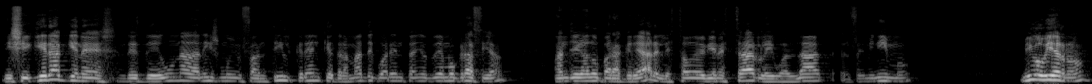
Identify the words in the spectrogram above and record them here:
Ni siquiera quienes desde un adanismo infantil creen que tras más de 40 años de democracia han llegado para crear el estado de bienestar, la igualdad, el feminismo. Mi gobierno,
